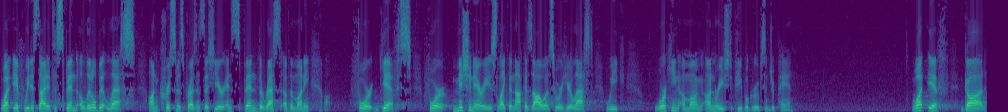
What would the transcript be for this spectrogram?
What if we decided to spend a little bit less on Christmas presents this year and spend the rest of the money for gifts for missionaries like the Nakazawas who were here last week, working among unreached people groups in Japan? What if God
